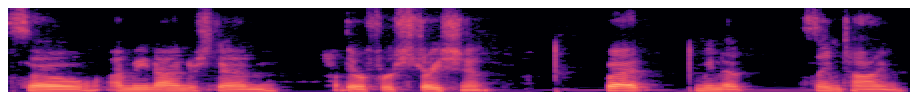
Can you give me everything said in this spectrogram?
So, I mean, I understand their frustration but I mean, at the same time,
